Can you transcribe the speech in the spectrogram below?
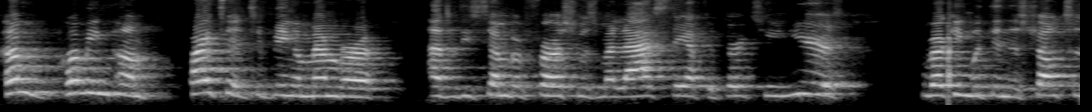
come, coming um, prior to, to being a member as of December 1st was my last day after 13 years working within the shelter,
